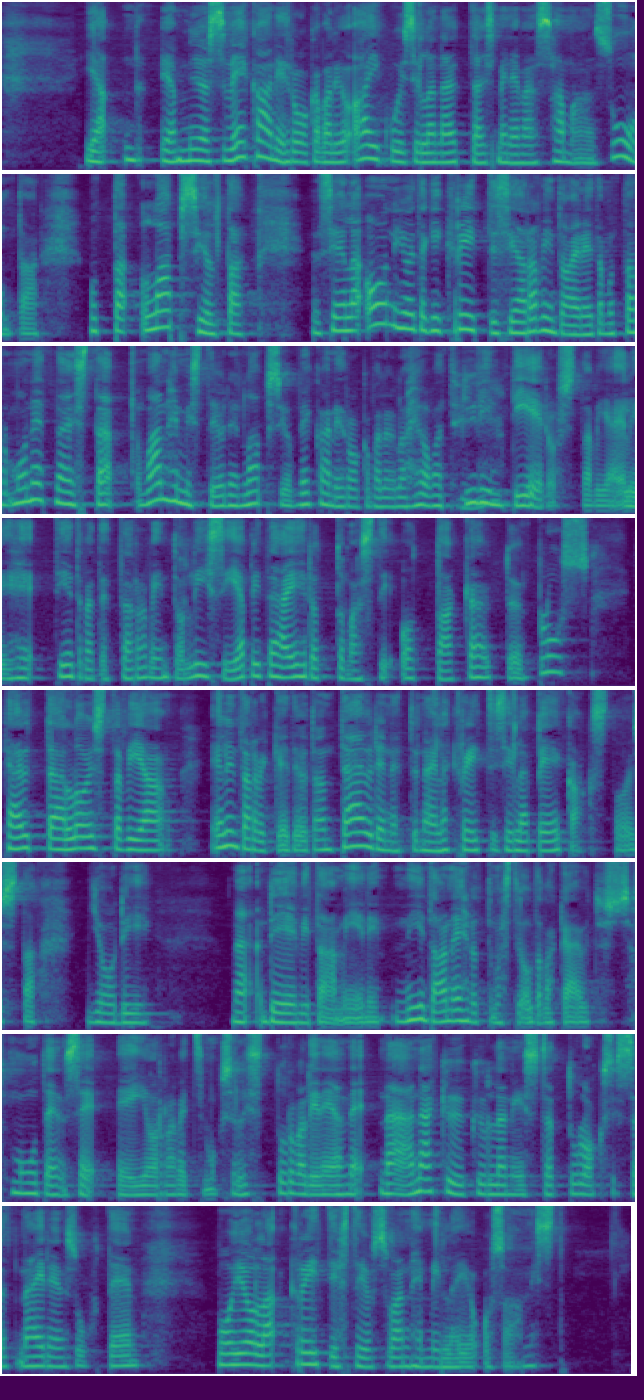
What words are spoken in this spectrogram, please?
Ja, ja myös vegaaniruokavalio aikuisilla näyttäisi menevän samaan suuntaan. Mutta lapsilta siellä on joitakin kriittisiä ravintoaineita, mutta monet näistä vanhemmista, joiden lapsi on vegaaniruokavaliolla, he ovat hyvin tiedostavia. Eli he tietävät, että ravintolisiä pitää ehdottomasti ottaa käyttöön. Plus käyttää loistavia elintarvikkeita, joita on täydennetty näillä kriittisillä B12, jodi, D-vitamiini, niitä on ehdottomasti oltava käytössä. Muuten se ei ole ravitsemuksellisesti turvallinen ja ne, nämä näkyy kyllä niissä tuloksissa että näiden suhteen. Voi olla kriittistä, jos vanhemmilla ei ole osaamista.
